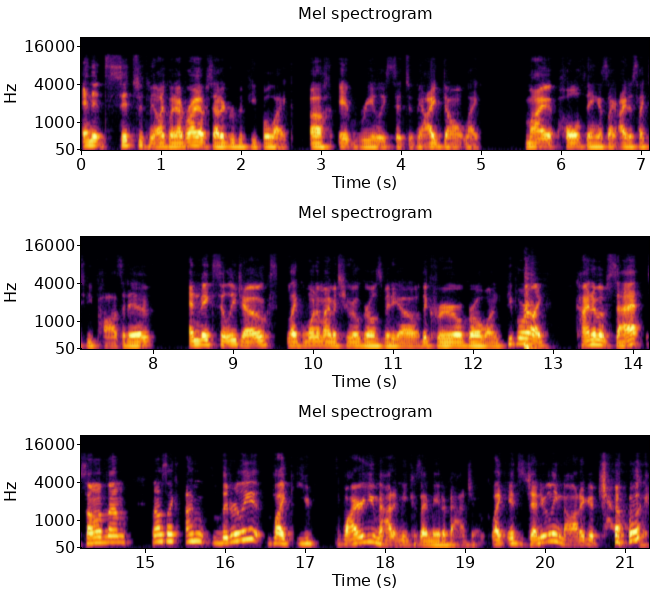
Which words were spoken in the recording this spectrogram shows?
and it sits with me like whenever i upset a group of people like ugh it really sits with me i don't like my whole thing is like i just like to be positive and make silly jokes like one of my material girls video the career girl one people were like kind of upset some of them and i was like i'm literally like you why are you mad at me because i made a bad joke like it's genuinely not a good joke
